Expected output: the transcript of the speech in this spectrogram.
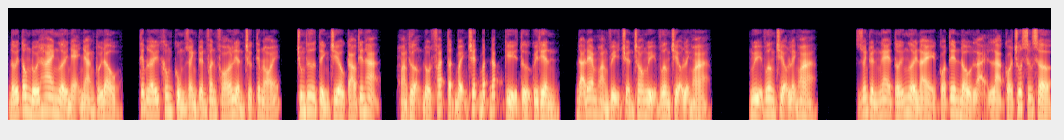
đới tông đối hai người nhẹ nhàng cúi đầu, tiếp lấy không cùng doanh tuyển phân phó liền trực tiếp nói, trung thư tỉnh chiêu cáo thiên hạ, hoàng thượng đột phát tật bệnh chết bất đắc kỳ tử quy thiên, đã đem hoàng vị chuyển cho ngụy vương triệu lệnh hoa. Ngụy vương triệu lệnh hoa. Doanh tuyển nghe tới người này có tên đầu lại là có chút xứng sở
